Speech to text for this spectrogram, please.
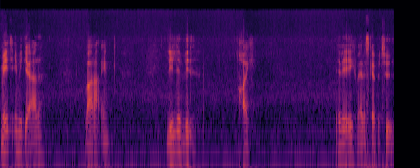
Midt i mit hjerte var der en lille hvid prik. Jeg ved ikke, hvad det skal betyde.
